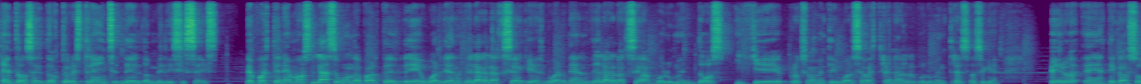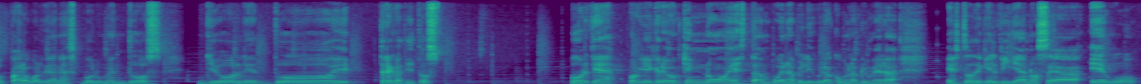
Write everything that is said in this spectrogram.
Entonces, Doctor Strange del 2016. Después tenemos la segunda parte de Guardianes de la Galaxia, que es Guardianes de la Galaxia volumen 2 y que próximamente igual se va a estrenar el volumen 3, así que... Pero en este caso para Guardianes volumen 2 yo le doy tres gatitos. ¿Por qué? Porque creo que no es tan buena película como la primera. Esto de que el villano sea Ego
